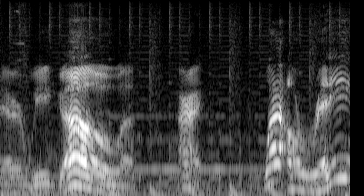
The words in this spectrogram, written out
There we go! Alright. What, already?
